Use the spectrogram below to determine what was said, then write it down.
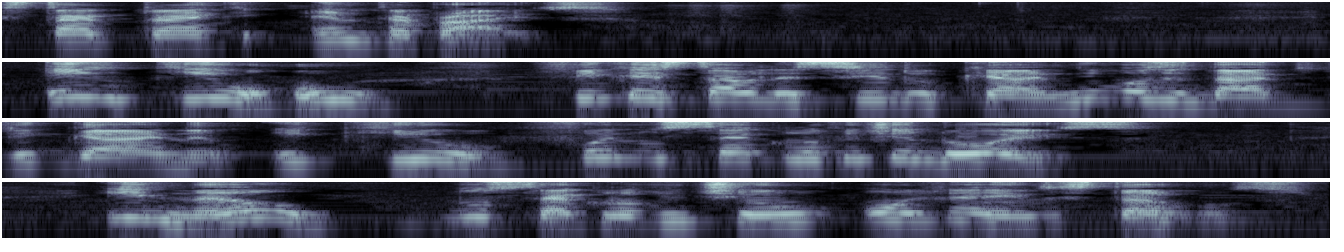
Star Trek Enterprise. Em Kill fica estabelecido que a animosidade de Guinan e Kill foi no século 22 e não no século 21, onde ainda estamos.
